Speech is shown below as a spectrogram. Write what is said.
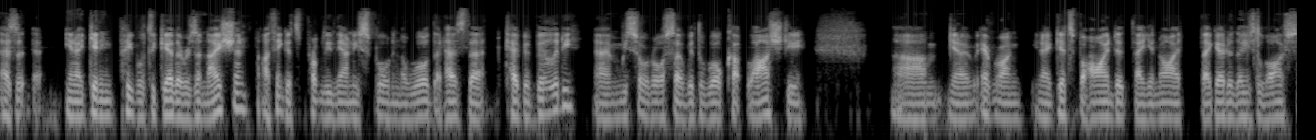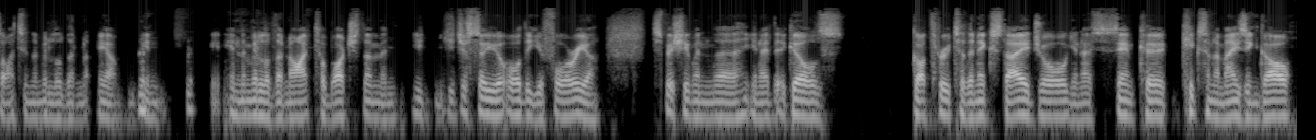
as a, you know, getting people together as a nation. I think it's probably the only sport in the world that has that capability. And we saw it also with the World Cup last year. Um, you know, everyone, you know, gets behind it. They unite. They go to these live sites in the middle of the, you know, in, in the middle of the night to watch them. And you, you just see all the euphoria, especially when the, you know, the girls got through to the next stage or, you know, Sam Kerr kicks an amazing goal.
